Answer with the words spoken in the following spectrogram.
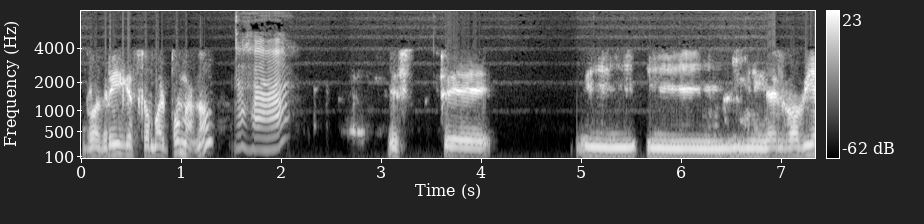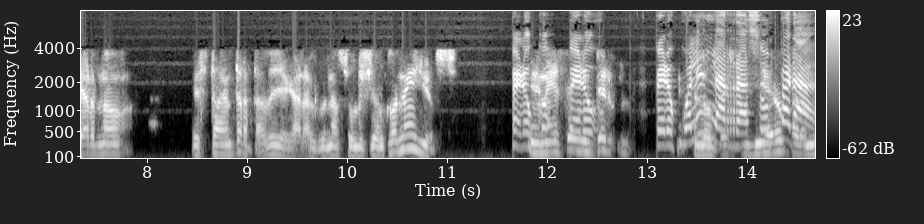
Rodríguez como el Puma, ¿no? Ajá. Este y, y el gobierno están tratando de llegar a alguna solución con ellos. Pero, pero, pero ¿cuál es la razón para,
